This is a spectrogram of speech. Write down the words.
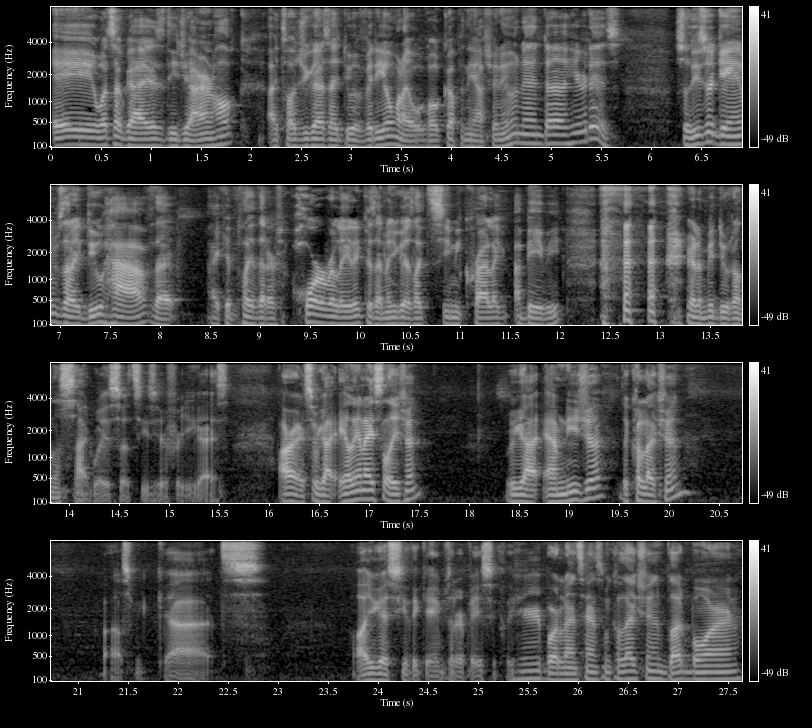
Hey, what's up, guys? DJ Iron Hulk. I told you guys I'd do a video when I woke up in the afternoon, and uh, here it is. So these are games that I do have that I can play that are horror related because I know you guys like to see me cry like a baby. Here, let me do it on the sideways so it's easier for you guys. All right, so we got Alien Isolation. We got Amnesia, the collection. What else we got? All you guys see the games that are basically here. Borderlands Handsome Collection, Bloodborne,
